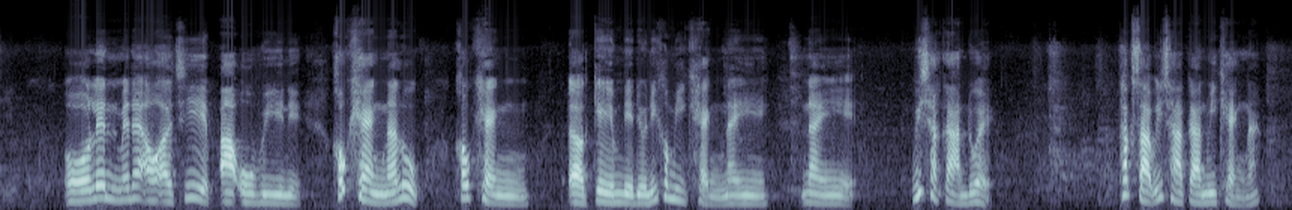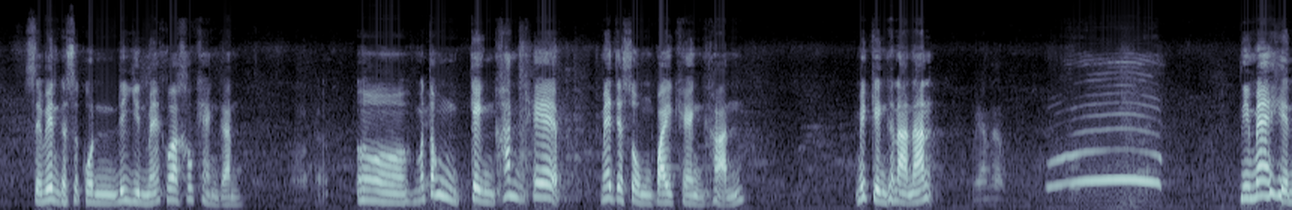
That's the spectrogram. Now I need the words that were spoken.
ชีพครับโอ้เล่นไม่ได้เอาอาชีพ ROV นี่เขาแข่งนะลูกเขาแข่งเอ่อเกมเนี่ยเดี๋ยวนี้เขามีแข่งในในวิชาการด้วย ทักษะวิชาการมีแข่งนะเซเว่นกับสกลได้ยินไหมว่าเขาแข่งกัน เออ มันต้องเก่งขั้นเทพ แม่จะส่งไปแข่งขัน ไม่เก่งขนาดนั้น แม่นครับ นี่แม่เห็น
